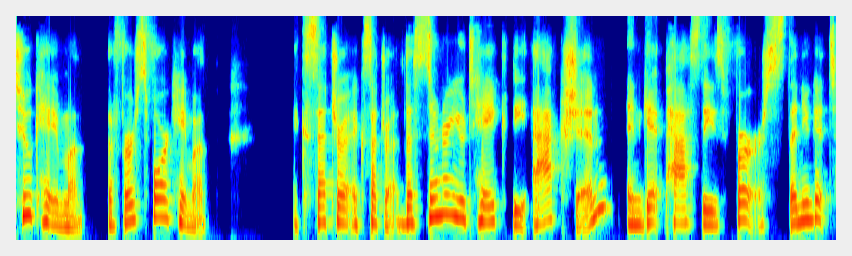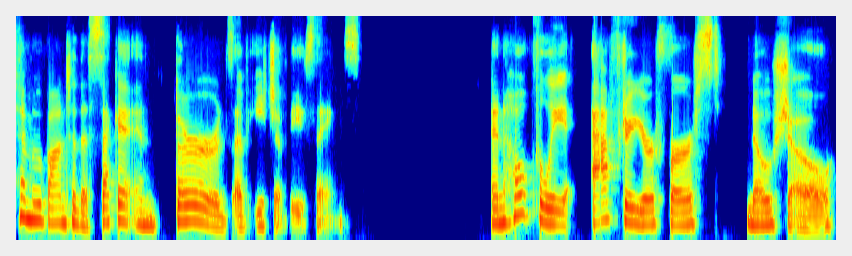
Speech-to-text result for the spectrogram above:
2K month, the first 4K month. etc., etc. The sooner you take the action and get past these first, then you get to move on to the second and thirds of each of these things. And hopefully, after your first no show,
